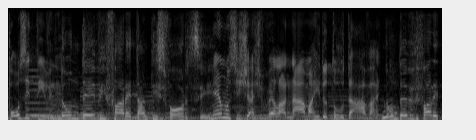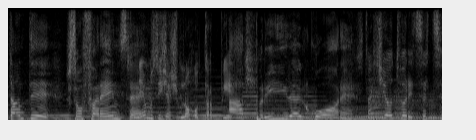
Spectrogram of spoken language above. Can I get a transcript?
pozitívne. Non devi fare tanti sforzi, Nemusíš až veľa námahy do toho dávať. non devi fare tante sofferenze. Nemusíš až mnoho trpieť. Aprire il cuore Stačí otvoriť srdce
